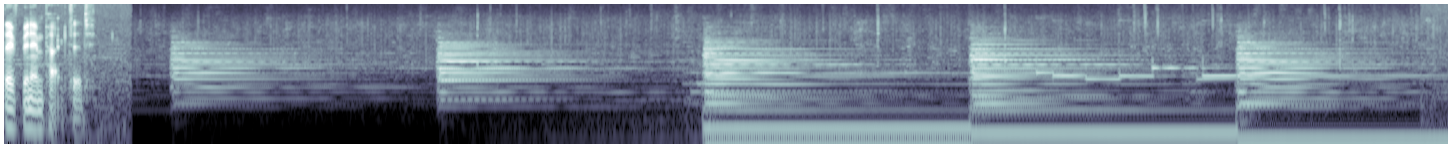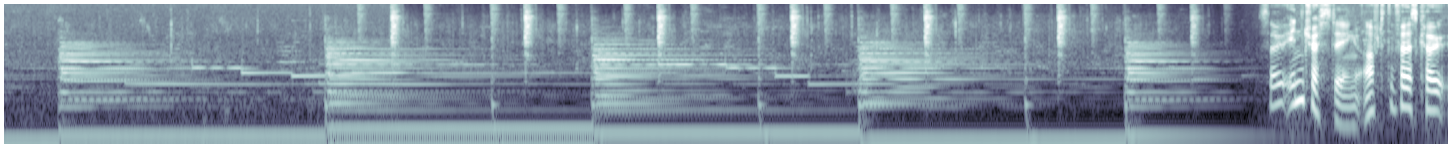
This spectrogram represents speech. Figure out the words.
they've been impacted. Interesting, after the first coat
